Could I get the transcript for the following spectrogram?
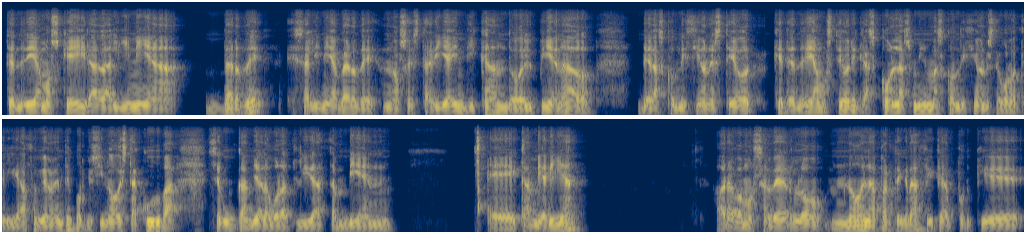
Tendríamos que ir a la línea verde. Esa línea verde nos estaría indicando el P&L de las condiciones que tendríamos teóricas con las mismas condiciones de volatilidad, obviamente, porque si no, esta curva, según cambia la volatilidad, también eh, cambiaría. Ahora vamos a verlo, no en la parte gráfica, porque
